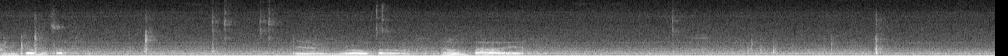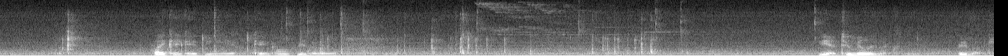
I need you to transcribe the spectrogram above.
Gonna kill myself. Damn Robo. Don't buy. Bye KKB. King Kong Vino. Yeah, 2 million XP. Pretty much.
